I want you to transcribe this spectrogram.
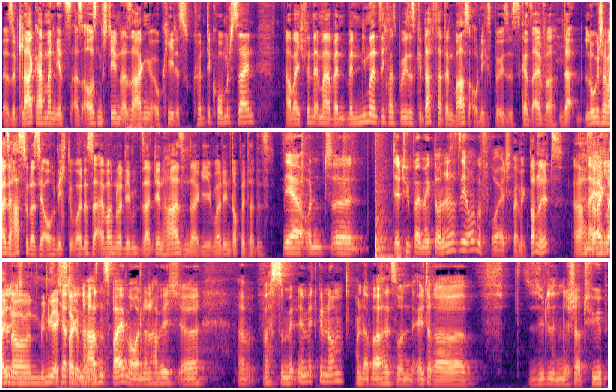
Also klar kann man jetzt als Außenstehender sagen, okay, das könnte komisch sein, aber ich finde immer, wenn, wenn niemand sich was Böses gedacht hat, dann war es auch nichts Böses. Ganz einfach. Da, logischerweise hast du das ja auch nicht. Du wolltest ja einfach nur dem, den Hasen da geben, weil ihn doppelt hattest. Ja, und äh, der Typ bei McDonalds hat sich auch gefreut. Bei McDonalds? Da hast naja, du dann gleich hatte, noch ein Menü ich, extra ich hatte genommen. den Hasen zweimal und dann habe ich äh, äh, was zum Mitnehmen mitgenommen. Und da war halt so ein älterer südländischer Typ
